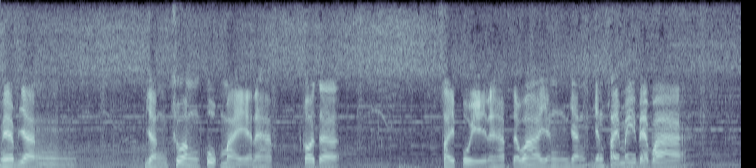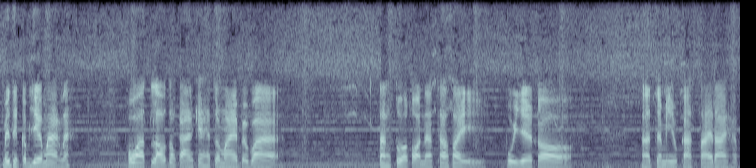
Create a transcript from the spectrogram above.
นะครับอย่างอย่างช่วงปลูกใหม่นะครับ ก็จะใส่ปุ๋ยนะครับ แต่ว่ายังยังยังใส่ไม่แบบว่า ไม่ถึงกับเยอะมากนะ เพราะว่าเราต้องการแค่ให้ต้นไม้แบบว่า ตั้งตัวก่อนนะ ถ้าใส่ปุ๋ยเยอะก็อาจจะมีโอกาสตายได้ครับ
